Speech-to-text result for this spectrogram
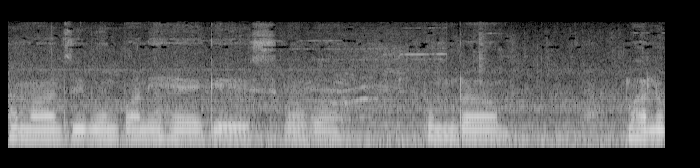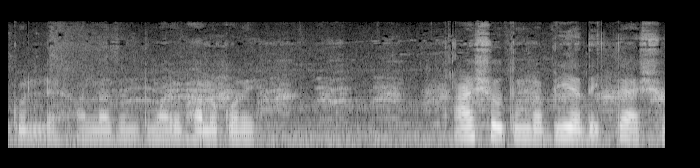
আমার জীবন পানি হয়ে গেছে বাবা। তোমরা ভালো করলে। আল্লাহ যেন তোমারে ভালো করে। আসো তোমরা বিয়ে দেখতে আসো।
